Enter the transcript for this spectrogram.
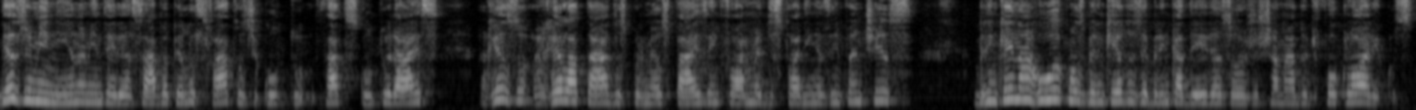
Desde menina me interessava pelos fatos, cultu fatos culturais relatados por meus pais em forma de historinhas infantis. Brinquei na rua com os brinquedos e brincadeiras hoje chamados de folclóricos.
